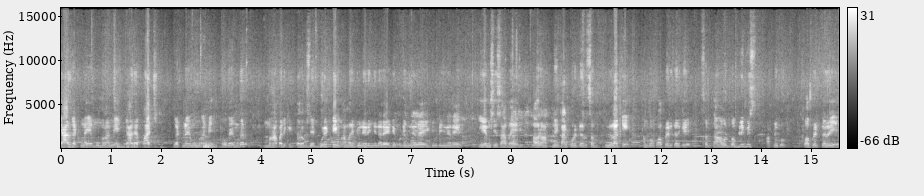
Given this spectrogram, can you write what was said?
चार घटनाएँ मुमरा में, चार या पाँच घटनाएँ मुमरा में हो गए मगर महापालिका की तरफ़ से पूरी टीम हमारे जूनियर इंजीनियर है डिप्यूटी इंजीनियर है एग्जीक्यूटिव इंजीनियर है एएमसी साहब है और अपने कारपोरेटर सब मिला के हमको कॉपरेट करके सब और पब्लिक भी अपने को कॉपरेट कर रही है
